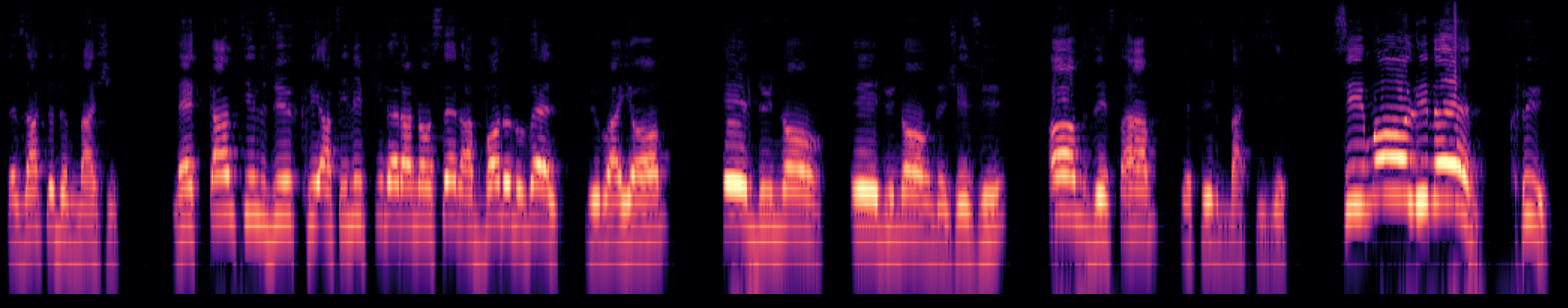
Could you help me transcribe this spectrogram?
ces actes de magie. Mais quand ils eurent crié à Philippe qui leur annonçait la bonne nouvelle du royaume et du nom et du nom de Jésus, hommes et femmes se furent baptisés. Simon lui-même crut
